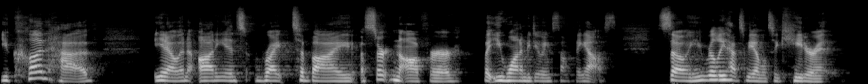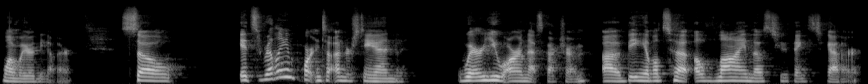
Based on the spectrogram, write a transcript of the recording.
you could have, you know, an audience ripe to buy a certain offer, but you want to be doing something else. So you really have to be able to cater it one way or the other. So it's really important to understand where you are in that spectrum of being able to align those two things together.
